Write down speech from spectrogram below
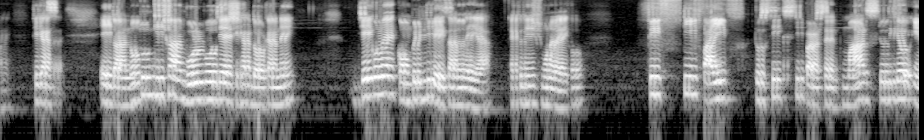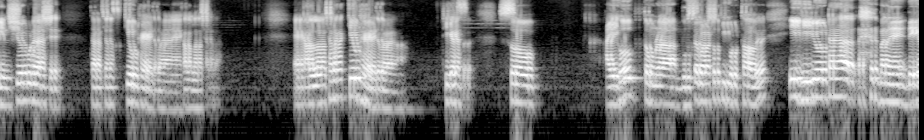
আমি। ঠিক আছে? এই তো আর নতুন কিছু আমি বলব যে শেখার দরকার নেই। যে কোনো কম্পিটিটিভ এক্সামে ভাইয়া, একটা জিনিস মনে রাখো। Fifty five two sixty percent marks যদি কেউ এনশিওর করে আসে, তার চান্স কেউ ঠেকাইতে পারে না, এক আল্লাহ ছাড়া। এক আল্লাহ ছাড়া কেউ ঠেকাইতে পারে না। ঠিক আছে? সো আই হোপ তোমরা বুঝতে পারছ কি করতে হবে। এই ভিডিওটা মানে দেখে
